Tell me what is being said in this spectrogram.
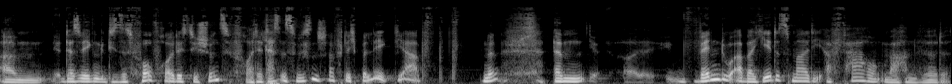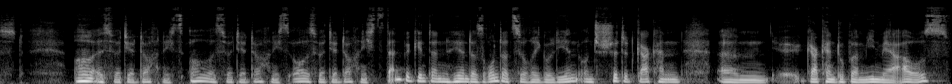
Ähm, deswegen, dieses Vorfreude ist die schönste Freude. Das ist wissenschaftlich belegt, ja. Ne? Ähm, wenn du aber jedes Mal die Erfahrung machen würdest, oh, es wird ja doch nichts, oh, es wird ja doch nichts, oh, es wird ja doch nichts, dann beginnt dein Hirn das runter zu regulieren und schüttet gar kein, ähm, gar kein Dopamin mehr aus,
